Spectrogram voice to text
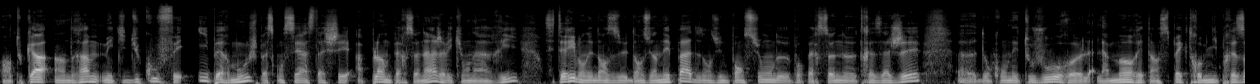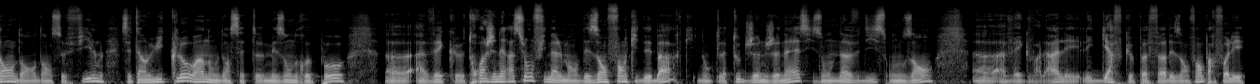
en tout cas un drame, mais qui du coup fait hyper mouche parce qu'on s'est attaché à plein de personnages avec qui on a ri. C'est terrible, on est dans, dans un EHPAD, dans une pension de, pour personnes euh, très âgées, euh, donc on est toujours, euh, la mort est un spectre omniprésent dans, dans ce film. C'est un huis clos, hein, donc dans cette maison de repos, avec trois générations finalement, des enfants qui débarquent, donc la toute jeune jeunesse, ils ont 9, 10, 11 ans, avec voilà les, les, gaffes que peuvent faire des enfants, parfois les,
